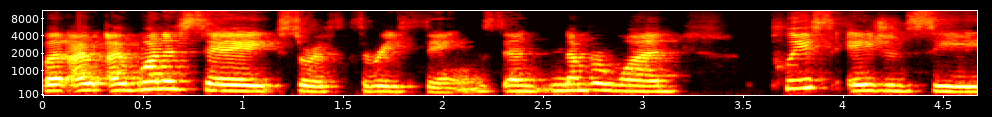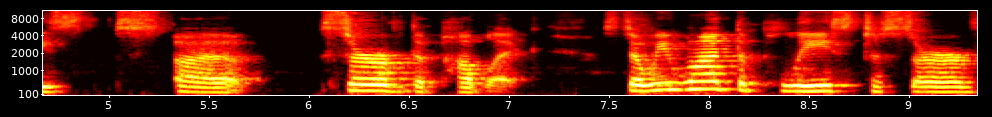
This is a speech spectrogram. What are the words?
But I, I want to say sort of three things. And number one, police agencies uh, serve the public. So we want the police to serve,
